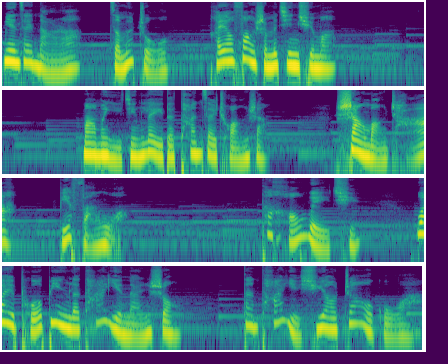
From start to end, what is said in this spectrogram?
面在哪儿啊？怎么煮？还要放什么进去吗？妈妈已经累得瘫在床上，上网查，别烦我。她好委屈，外婆病了，她也难受。但她也需要照顾啊。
